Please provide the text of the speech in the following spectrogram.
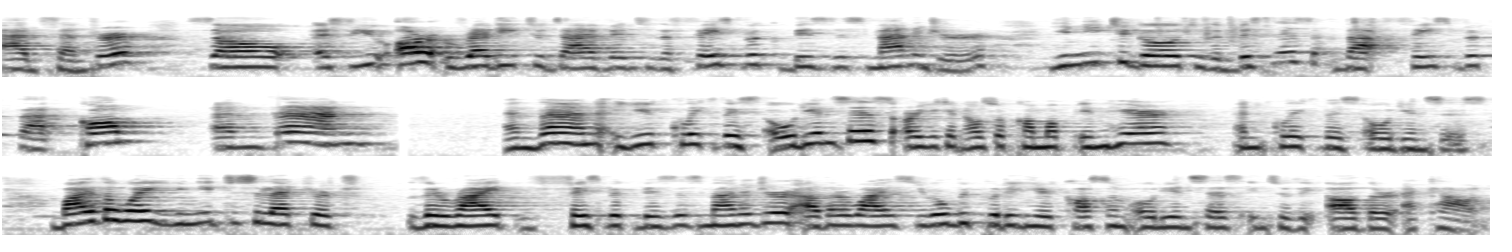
Ad Center. So if you are ready to dive into the Facebook Business Manager, you need to go to the business.facebook.com and then and then you click these audiences or you can also come up in here and click this audiences. By the way, you need to select your the right Facebook Business Manager, otherwise you will be putting your custom audiences into the other account.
